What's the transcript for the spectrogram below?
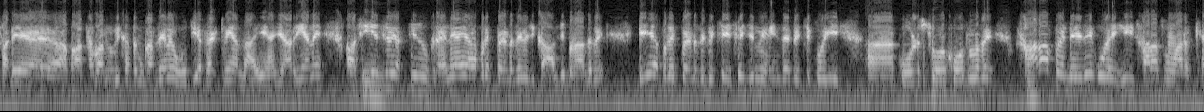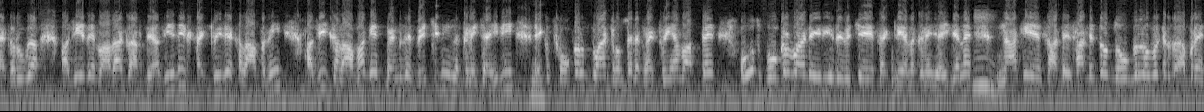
ਸਾਡੇ ਅਹ, ਵਾਤਾਵਰਨ ਨੂੰ ਵੀ ਖਤਮ ਕਰਦੇ ਨੇ ਉਹ ਜਿਹੀਆਂ ਫੈਕਟਰੀਆਂ ਲਾਈਆਂ ਜਾ ਰਹੀਆਂ ਨੇ। ਅਸੀਂ ਇਸ ਵਿਅਕਤੀ ਨੂੰ ਕਹਿੰਦੇ ਆ ਆਪਣੇ ਪਿੰਡ ਦੇ ਵਿੱਚ ਕਾਲਜ ਬਣਾ ਦੇਵੇ। ਇਹ ਆਪਣੇ ਪਿੰਡ ਦੇ ਵਿੱਚ ਇਸੇ ਜ਼ਮੀਨ ਦੇ ਵਿੱਚ ਕੋਈ ਕੋਲਡ ਸਟੋਰ ਖੋਲ ਲਵੇ। ਸਾਰਾ ਪਿੰਡ ਇਹਦੇ ਕੋਲ ਹੀ ਸਾਰਾ ਸਮਾਨ ਰੱਖਿਆ ਕਰੂਗਾ। ਅਸੀਂ ਇਹਦੇ ਵਾਅਦਾ ਕਰਦੇ ਹਾਂ ਅਸੀਂ ਇਹਦੀ ਫੈਕਟਰੀ ਦੇ ਖਿਲਾਫ ਨਹੀਂ ਅਸੀਂ ਖਿਲਾਫ ਆ ਕਿ ਪਿੰਡ ਦੇ ਵਿੱਚ ਨਹੀਂ ਲੱਗਣੀ ਚਾਹੀਦੀ। ਇੱਕ ਫੋਕਲ ਪੁਆਇੰਟ ਹੁੰਦੇ ਨੇ ਫੈਕਟਰੀਆਂ ਵਾਸਤੇ ਉਸ ਫੋਕਲ ਪੁਆਇੰਟ ਏਰੀਆ ਦੇ ਵਿੱਚ ਇਹ ਫੈਕਟਰੀਆਂ ਲੱਗਣੀਆਂ ਚਾਹੀਦੀਆਂ ਨੇ ਨਾ ਕਿ ਇਹ ਸਾਡੇ। ਸਾਡੇ ਤੋਂ 2 ਕਿਲੋਮੀਟਰ ਦਾ ਆਪਣੇ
